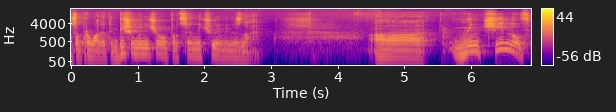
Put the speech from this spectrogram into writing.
запровадити. Більше ми нічого про це не чуємо і не знаємо. Немчинов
